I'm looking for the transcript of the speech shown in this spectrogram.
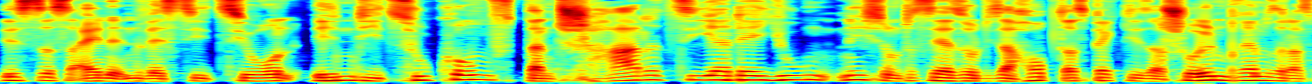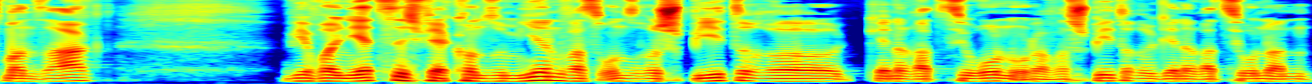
ist das eine Investition in die Zukunft, dann schadet sie ja der Jugend nicht. Und das ist ja so dieser Hauptaspekt dieser Schuldenbremse, dass man sagt, wir wollen jetzt nicht verkonsumieren, was unsere spätere Generation oder was spätere Generationen dann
